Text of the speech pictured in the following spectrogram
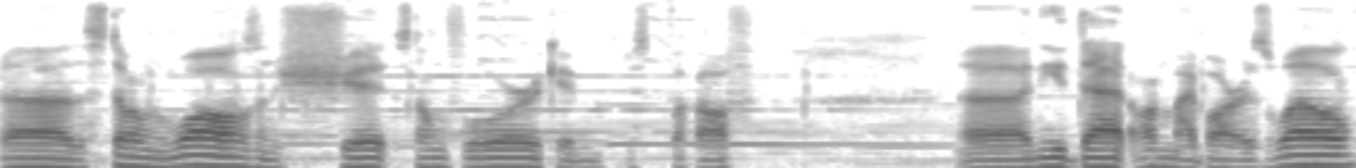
Uh, the stone walls and shit, stone floor can just fuck off. Uh, I need that on my bar as well.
